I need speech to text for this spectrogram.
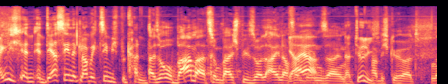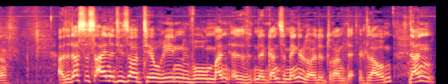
Eigentlich in, in der Szene, glaube ich, ziemlich bekannt. Also Obama zum Beispiel soll einer Ja, von ja, denen sein. natürlich. Habe ich gehört. Ne? Also das ist eine dieser Theorien, wo man, äh, eine ganze Menge Leute dran glauben. Dann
